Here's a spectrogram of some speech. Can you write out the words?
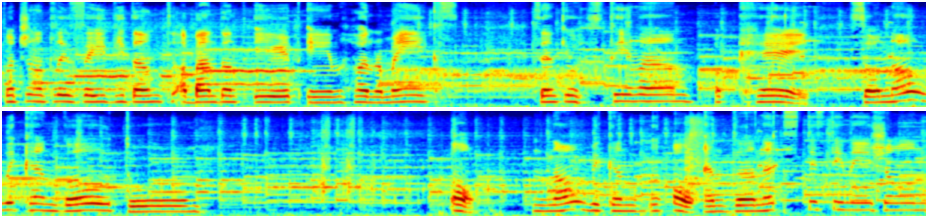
Fortunately, they didn't abandon it in Hoenn remakes. Thank you, Steven. Okay. So now we can go to... Oh, now we can... Oh, and the next destination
